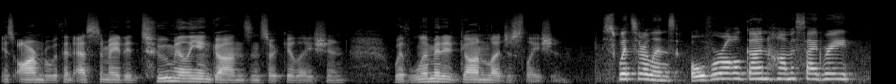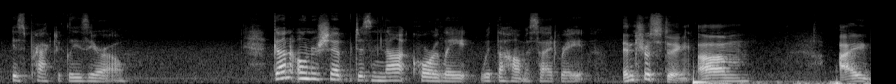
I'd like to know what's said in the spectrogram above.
is armed with an estimated 2 million guns in circulation with limited gun legislation. Switzerland's overall gun homicide rate is practically zero. Gun ownership does not correlate with the homicide rate. Interesting. Um, I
